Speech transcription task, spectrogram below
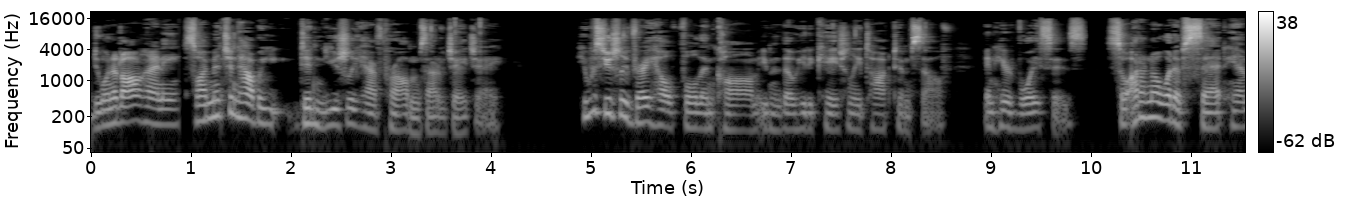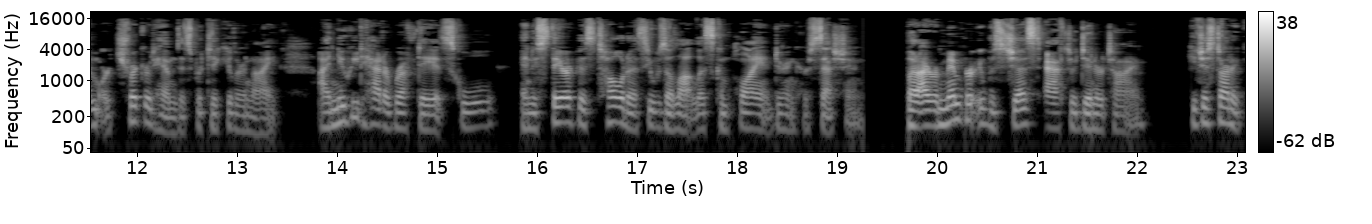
Doing it all, honey. So I mentioned how we didn't usually have problems out of JJ. He was usually very helpful and calm, even though he'd occasionally talk to himself and hear voices. So I don't know what upset him or triggered him this particular night. I knew he'd had a rough day at school, and his therapist told us he was a lot less compliant during her session. But I remember it was just after dinner time. He just started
